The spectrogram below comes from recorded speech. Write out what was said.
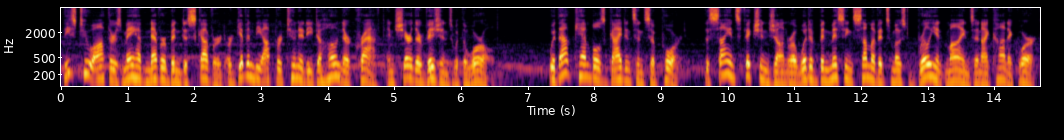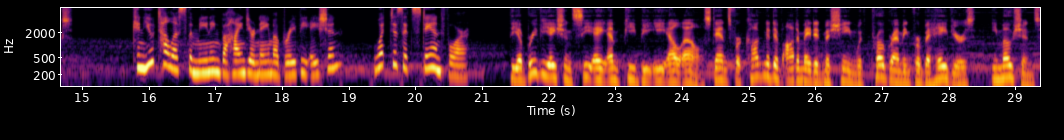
these two authors may have never been discovered or given the opportunity to hone their craft and share their visions with the world. Without Campbell's guidance and support, the science fiction genre would have been missing some of its most brilliant minds and iconic works. Can you tell us the meaning behind your name abbreviation? What does it stand for? The abbreviation CAMPBELL stands for Cognitive Automated Machine with Programming for Behaviors, Emotions,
